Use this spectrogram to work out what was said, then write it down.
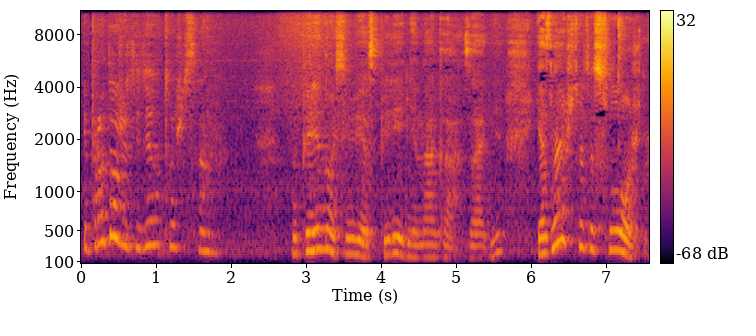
И продолжите делать то же самое. Мы переносим вес передняя нога, задняя. Я знаю, что это сложно.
